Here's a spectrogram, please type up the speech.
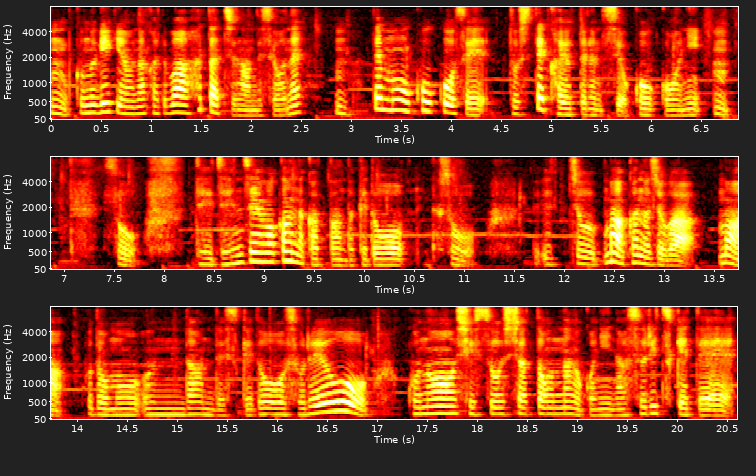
うん、この劇の中では二十歳なんですよね、うん、でも高校生として通ってるんですよ高校に。うん、そうで全然分かんなかったんだけどそう一応まあ彼女がまあ子供を産んだんですけどそれをこの失踪しちゃった女の子になすりつけて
